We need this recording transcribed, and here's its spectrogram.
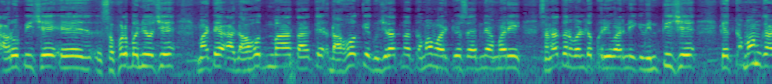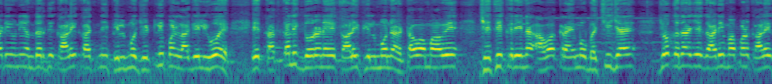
આરોપી છે એ સફળ બન્યો છે. માટે આ દાહોદમાં દાહોદ કે ગુજરાતના તમામ આરટીઓ સાહેબને અમારી સનાતન વર્લ્ડ પરિવારની એક વિનંતી છે કે તમામ ગાડીઓની અંદરથી કાળી કાચની ફિલ્મો જેટલી પણ લાગેલી હોય એ તાત્કાલિક ધોરણે એ કાળી ફિલ્મોને હટાવવામાં આવે, જેથી કરીને આવા ક્રાઇમો બચી જાય. જો કદાચ એ ગાડીમાં પણ કાળી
